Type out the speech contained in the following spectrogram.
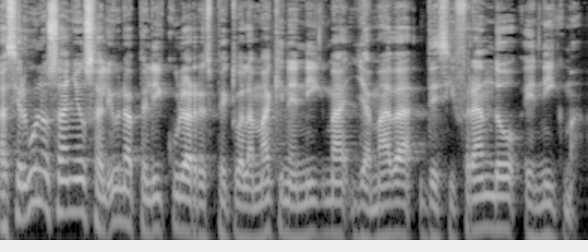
Hace algunos años salió una película respecto a la máquina Enigma llamada Descifrando Enigma.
